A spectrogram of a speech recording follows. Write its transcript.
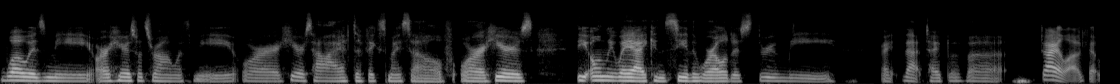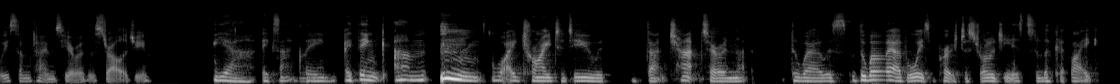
woe is me, or here's what's wrong with me, or here's how I have to fix myself, or here's the only way I can see the world is through me, right? That type of uh, dialogue that we sometimes hear with astrology. Yeah, exactly. I think um, what I try to do with that chapter and that the way I was, the way I've always approached astrology is to look at like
